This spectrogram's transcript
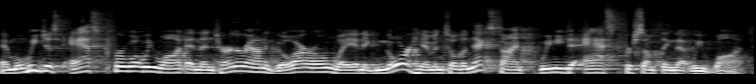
And when we just ask for what we want and then turn around and go our own way and ignore Him until the next time, we need to ask for something that we want.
